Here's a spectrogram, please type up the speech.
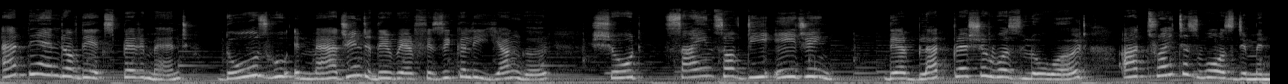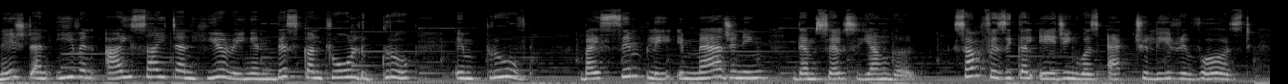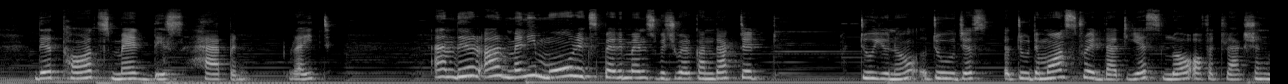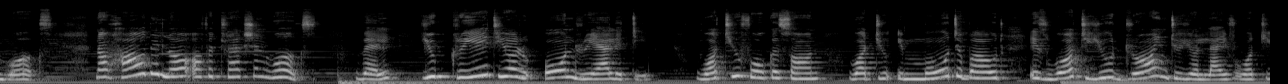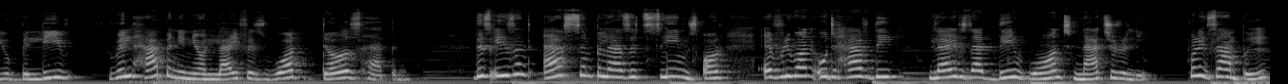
At the end of the experiment, those who imagined they were physically younger showed signs of de aging. Their blood pressure was lowered, arthritis was diminished, and even eyesight and hearing in this controlled group improved by simply imagining themselves younger. Some physical aging was actually reversed. Their thoughts made this happen, right? And there are many more experiments which were conducted to you know to just uh, to demonstrate that yes law of attraction works now how the law of attraction works well you create your own reality what you focus on what you emote about is what you draw into your life. What you believe will happen in your life is what does happen. This isn't as simple as it seems, or everyone would have the lives that they want naturally. For example,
